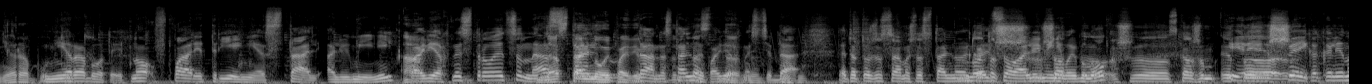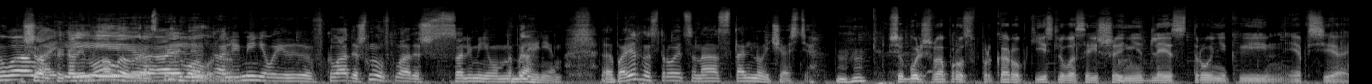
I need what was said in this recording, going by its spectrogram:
не работает. Не работает. Но в паре трения сталь-алюминий А. поверхность строится на, На сталь- стальной поверхности. Да, на стальной Да, да, поверхности, да. да. Мгм. Это то же самое, что стальное Ну, это кольцо, ш- алюминиевый шаг- блок. ш- скажем, это... шейка коленвала, шейка и коленвала, распредвала, алю- да. Алюминиевый вкладыш, ну, вкладыш с алюминиевым напылением. Э, Поверхность строится на стальной части. Все больше вопросов про коробки. Есть ли у вас решение для S-Tronic и FCI?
